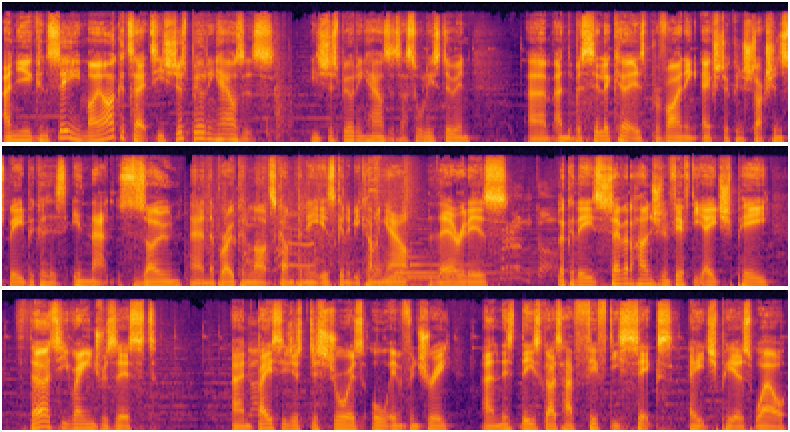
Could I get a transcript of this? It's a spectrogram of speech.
And you can see my architect, he's just building houses. He's just building houses. That's all he's doing. Um, and the Basilica is providing extra construction speed because it's in that zone. And the Broken Lance Company is going to be coming out. There it is. Look at these. 750 HP, 30 range resist, and basically just destroys all infantry. And this, these guys have 56 HP as well.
